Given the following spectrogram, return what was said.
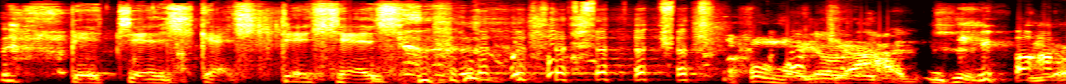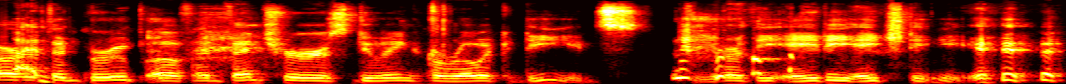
Bitches get stitches. Oh my We are, god! we are the group of adventurers doing heroic deeds. We are the ADHD.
